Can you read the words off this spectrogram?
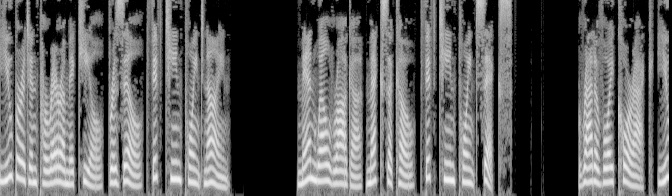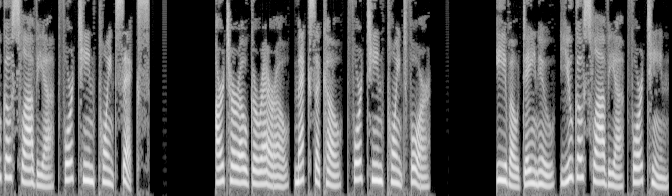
Ubiratan Pereira Maciel, Brazil 15.9 Manuel Raga, Mexico 15.6 Radivoj Korac, Yugoslavia 14.6 Arturo Guerrero, Mexico 14.4 Ivo Daneu, Yugoslavia 14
